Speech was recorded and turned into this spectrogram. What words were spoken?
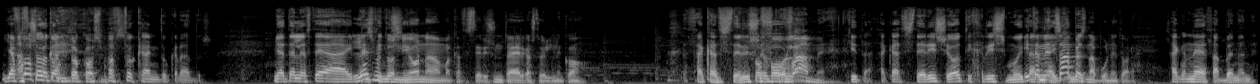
Γι' αυτό, σκοτώνει κάνει- το κόσμος. Αυτό κάνει το κράτος. Μια τελευταία Λες με τον υπενθύμηση. ιό να μα καθυστερήσουν τα έργα στο ελληνικό. Θα καθυστερήσουν Το πολλά. φοβάμαι. Κοίτα, θα καθυστερήσει ό,τι χρήσιμο ήταν. Ήταν να τσάπε γίνει. να μπουν τώρα. Θα, ναι, θα μπαίνανε.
